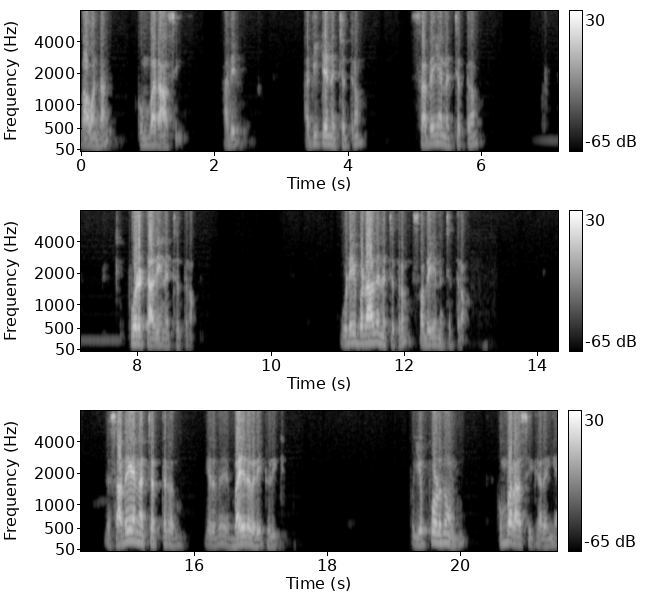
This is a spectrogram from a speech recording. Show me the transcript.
பாவம்தான் கும்பராசி. அதில் அதிட்ட நட்சத்திரம் சதய நட்சத்திரம் புரட்டாதி நட்சத்திரம். உடைபடாத நட்சத்திரம் சதய நட்சத்திரம். இந்த சதய நட்சத்திரம் பைரவரை குறிக்கும். இப்போ எப்பொழுதும் கும்பராசிக்காரங்க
